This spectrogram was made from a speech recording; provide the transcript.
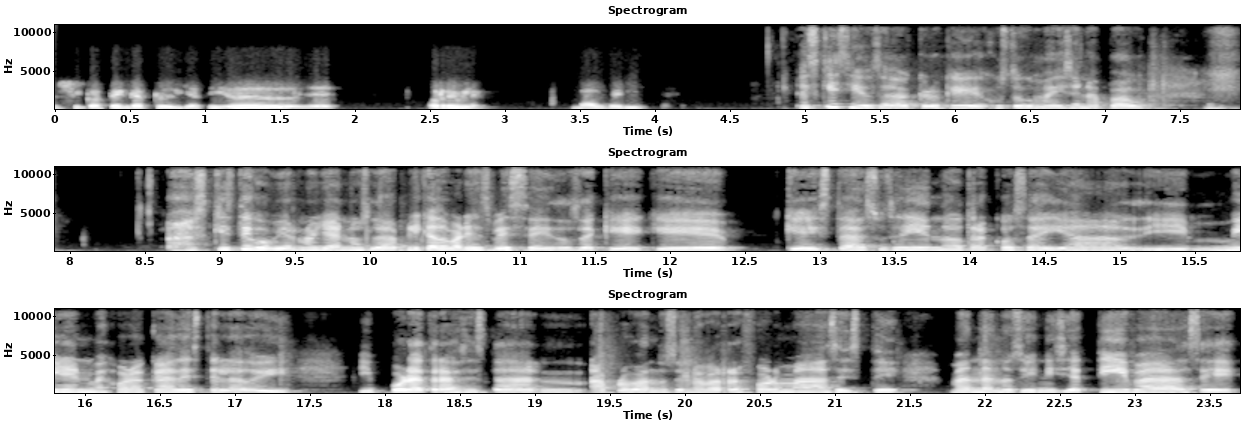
Chicotenca y así, uh, horrible. Es que sí, o sea, creo que justo como dicen a Pau, ah, es que este gobierno ya nos lo ha aplicado varias veces, o sea, que, que, que está sucediendo otra cosa y ya, y miren mejor acá de este lado y, y por atrás están aprobándose nuevas reformas, este, mandándose iniciativas, eh,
